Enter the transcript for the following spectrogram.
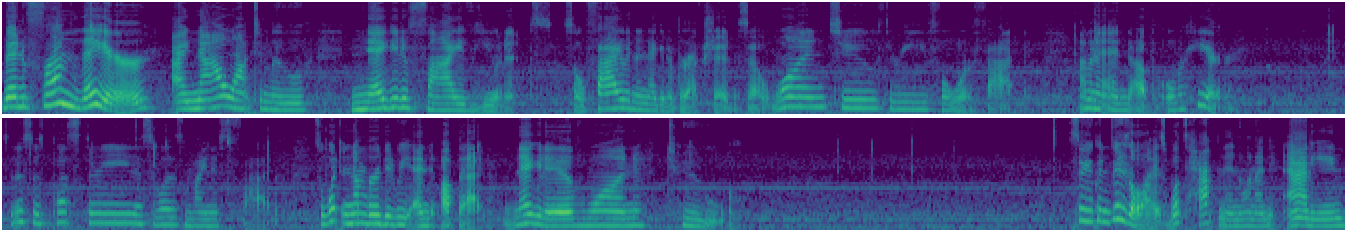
Then from there, I now want to move negative 5 units. So 5 in the negative direction. So 1, 2, 3, 4, 5. I'm going to end up over here. So this was plus 3, this was minus 5. So what number did we end up at? Negative 1, 2. So you can visualize what's happening when I'm adding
